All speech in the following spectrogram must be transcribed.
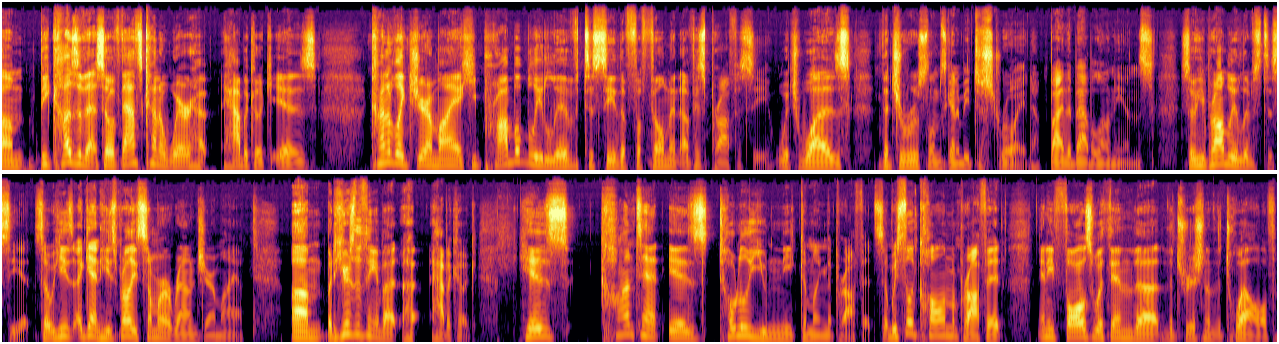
um, because of that. So if that's kind of where Habakkuk is, kind of like Jeremiah, he probably lived to see the fulfillment of his prophecy, which was that Jerusalem's going to be destroyed by the Babylonians. So he probably lives to see it. So he's again, he's probably somewhere around Jeremiah. Um, but here's the thing about Habakkuk, his content is totally unique among the prophets. So we still call him a prophet, and he falls within the the tradition of the twelve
